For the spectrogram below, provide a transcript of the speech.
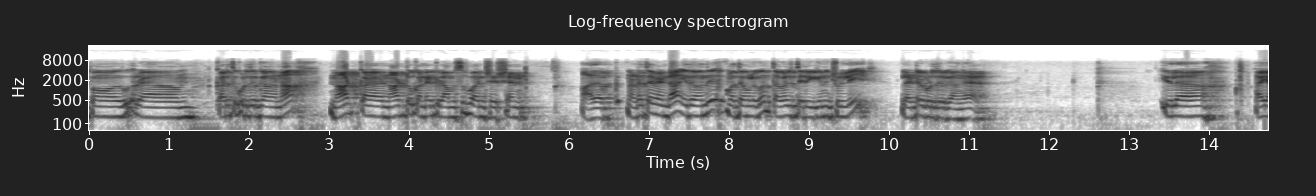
இப்போ கருத்து கொடுத்துருக்காங்கன்னா நாட் க நாட் டு கண்டக்ட் கிராம சபா செஷன் அதை நடத்த வேண்டாம். இதை வந்து மற்றவங்களுக்கும் தகவல் தெரிவிக்கணும்னு சொல்லி லெட்டர் கொடுத்துருக்காங்க. இதில் ஐ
